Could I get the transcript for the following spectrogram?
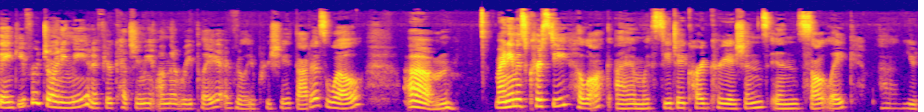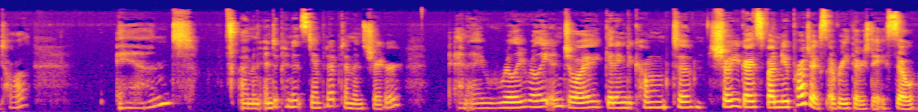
thank you for joining me. And if you're catching me on the replay, I really appreciate that as well. Um, my name is Christy Hillock. I am with CJ Card Creations in Salt Lake, uh, Utah. And I'm an independent Stampin' Up! demonstrator and I really, really enjoy getting to come to show you guys fun new projects every Thursday. So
